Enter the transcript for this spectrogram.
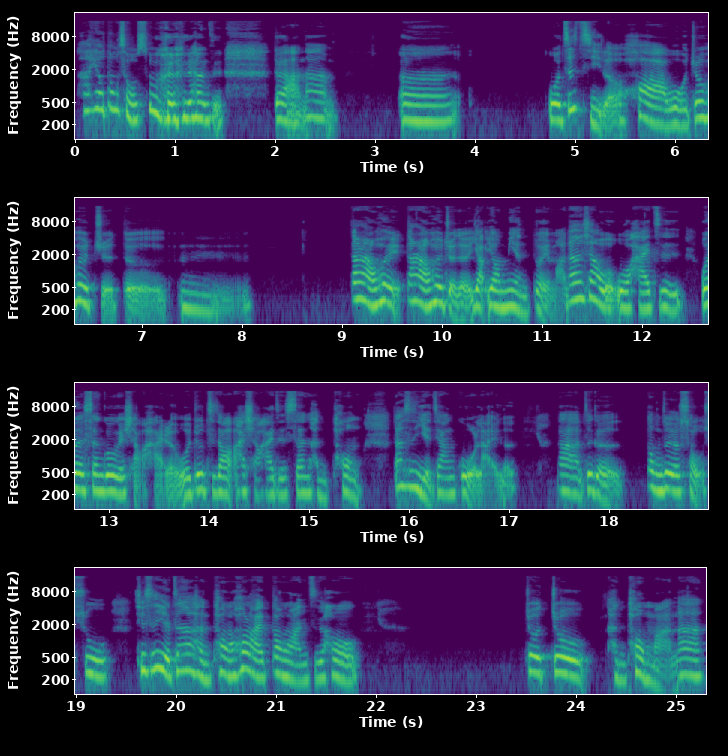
啊要动手术了这样子，对啊，那嗯、呃，我自己的话，我就会觉得嗯。当然会，当然会觉得要要面对嘛。但是像我，我孩子我也生过一个小孩了，我就知道啊，小孩子生很痛，但是也这样过来了。那这个动这个手术，其实也真的很痛。后来动完之后，就就很痛嘛。那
